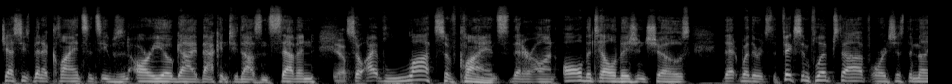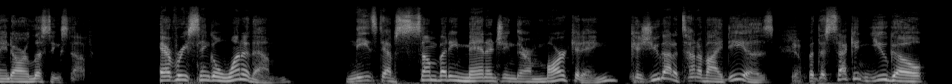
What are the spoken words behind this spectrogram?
Jesse's been a client since he was an REO guy back in 2007. Yep. So I have lots of clients that are on all the television shows that whether it's the fix and flip stuff or it's just the million dollar listing stuff, every single one of them needs to have somebody managing their marketing because you got a ton of ideas. Yep. But the second you go,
